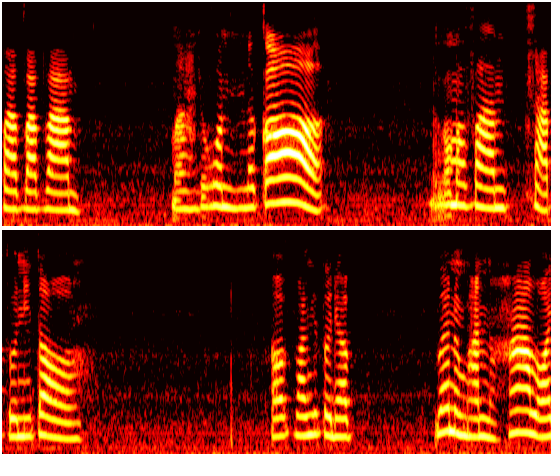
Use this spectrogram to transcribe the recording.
ฟาร์มฟาร์มฟาร์มมาทุกคนแล้วก็ แล้วก็มาฟาร์มสาบตัวนี้ต่อเอาฟาร์มที่ตัวเดียวเมื่อหนึ่งพันห้าร้อย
